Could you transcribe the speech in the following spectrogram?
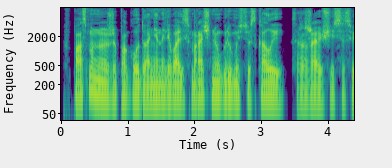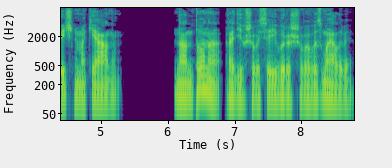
В пасмурную же погоду они наливались мрачной угрюмостью скалы, сражающейся с вечным океаном. На Антона, родившегося и выросшего в Измайлове,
